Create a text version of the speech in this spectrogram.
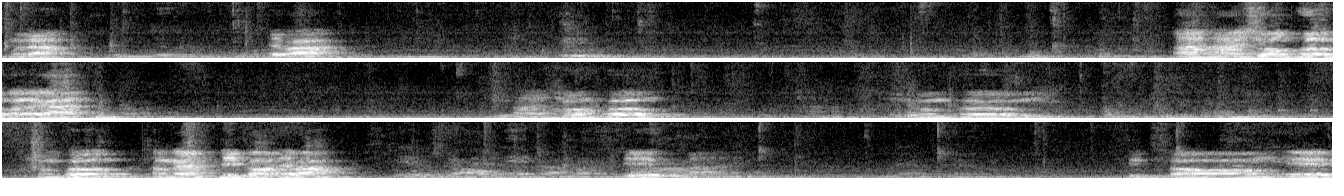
หมดแล้ว ใช่ป่ะอาหาช่วงเพิ่มก่อนแล้วกัน หาช่วงเพิ่ม ช่วงเพิ่ม ช่วงเพิ่มทำไงดิฟก่อนใช่ป่ะดิฟสามสิบสอง x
